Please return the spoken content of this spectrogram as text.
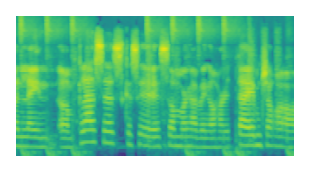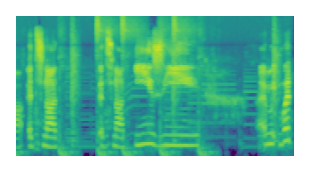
online um, classes kasi some are having a hard time tsaka it's not it's not easy. I mean, what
